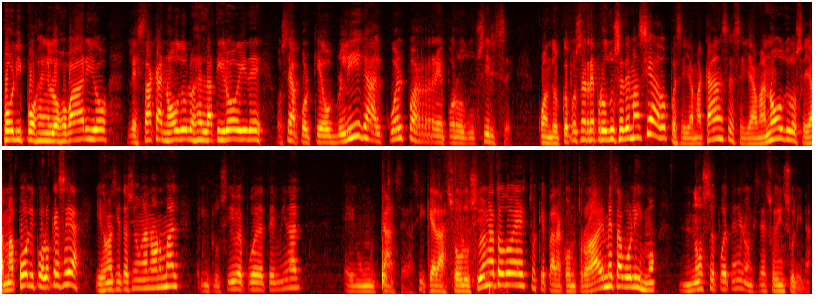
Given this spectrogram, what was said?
pólipos en los ovarios, le saca nódulos en la tiroides, o sea, porque obliga al cuerpo a reproducirse. Cuando el cuerpo se reproduce demasiado, pues se llama cáncer, se llama nódulo, se llama pólipo, lo que sea, y es una situación anormal que inclusive puede terminar en un cáncer. Así que la solución a todo esto es que para controlar el metabolismo no se puede tener un exceso de insulina.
